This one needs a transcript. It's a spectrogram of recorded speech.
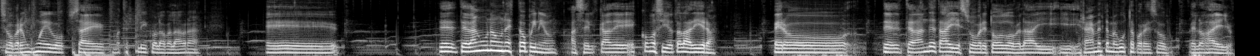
sobre un juego, eh, ¿cómo te explico la palabra? Te dan una honesta opinión acerca de. Es como si yo te la diera, pero te, dan detalles sobre todo, ¿verdad? Y, realmente me gusta por eso verlos a ellos.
